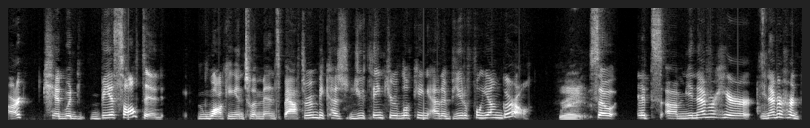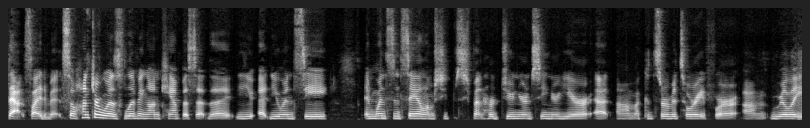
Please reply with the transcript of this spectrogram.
our kid would be assaulted walking into a men's bathroom because you think you're looking at a beautiful young girl. Right. So it's um, you never hear you never heard that side of it. So Hunter was living on campus at the at UNC in Winston Salem. She spent her junior and senior year at um, a conservatory for um, really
